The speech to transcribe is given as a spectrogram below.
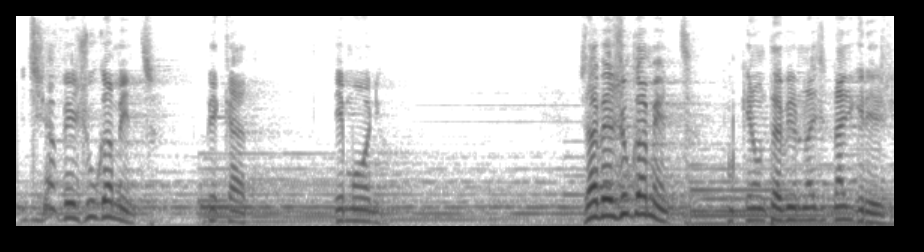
a gente já vê julgamento, pecado, demônio. Já vê julgamento, porque não está vindo na, na igreja.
